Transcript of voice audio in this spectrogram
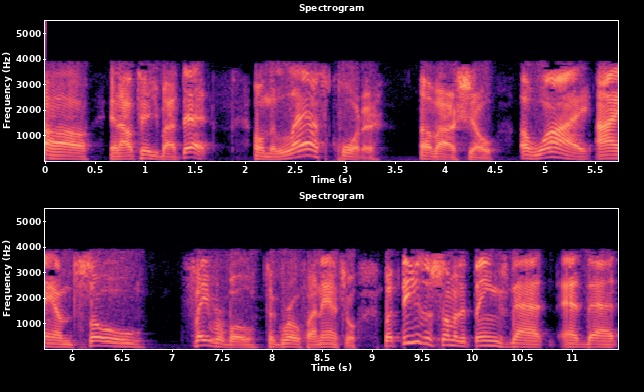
Uh, and I'll tell you about that on the last quarter of our show of why I am so favorable to Grow Financial. But these are some of the things that uh, that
